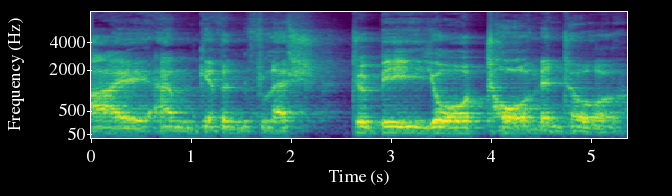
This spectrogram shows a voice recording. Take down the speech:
I am given flesh to be your tormentor.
